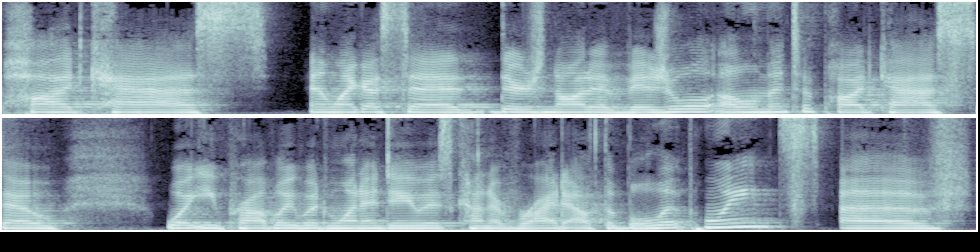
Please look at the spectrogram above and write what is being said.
podcasts, and like I said, there's not a visual element to podcasts. So, what you probably would want to do is kind of write out the bullet points of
